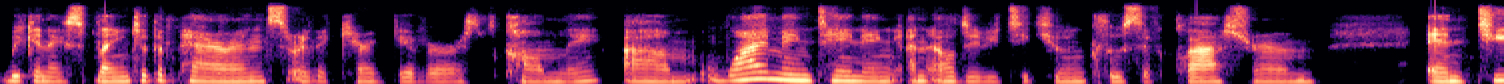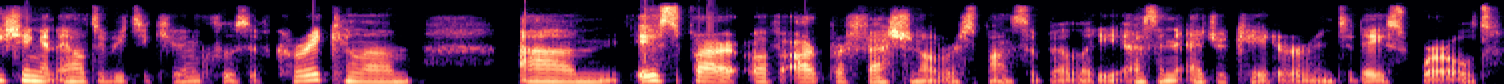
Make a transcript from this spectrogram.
we can explain to the parents or the caregivers calmly um, why maintaining an LGBTQ inclusive classroom and teaching an LGBTQ inclusive curriculum um, is part of our professional responsibility as an educator in today's world.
